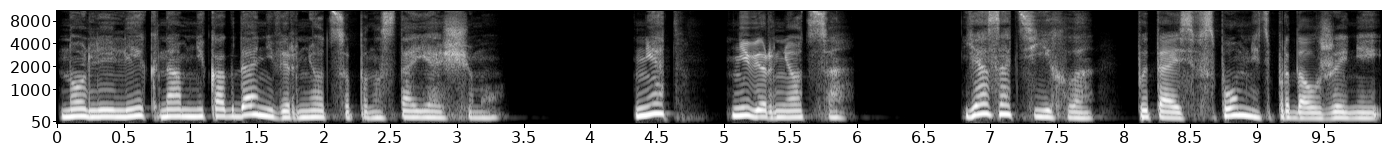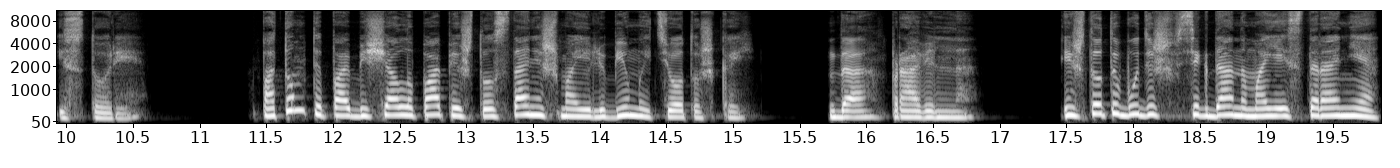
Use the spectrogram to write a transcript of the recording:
Но Лили к нам никогда не вернется по-настоящему. Нет, не вернется. Я затихла, пытаясь вспомнить продолжение истории. Потом ты пообещала папе, что станешь моей любимой тетушкой. Да, правильно. И что ты будешь всегда на моей стороне,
